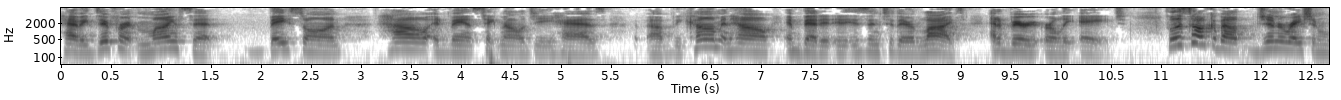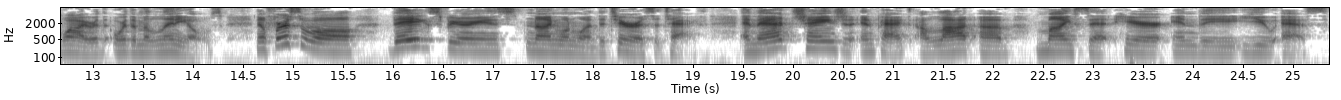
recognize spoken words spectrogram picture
have a different mindset based on how advanced technology has uh, become and how embedded it is into their lives at a very early age. So let's talk about Generation Y or the, or the millennials. Now, first of all, they experienced 911, the terrorist attacks, and that changed and impacted a lot of mindset here in the U.S.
